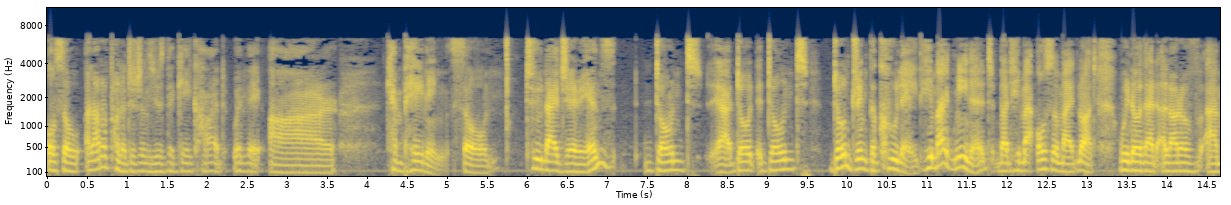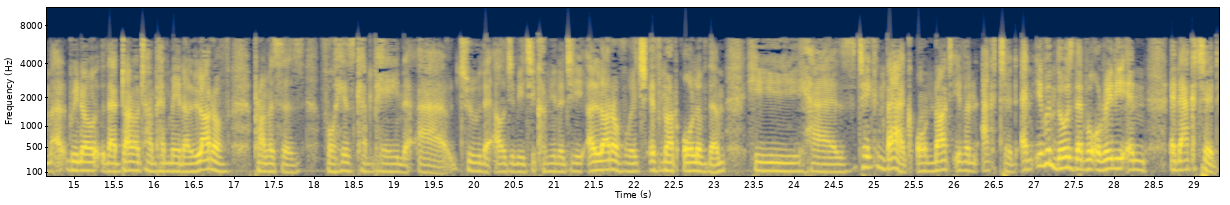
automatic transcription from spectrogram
Also, a lot of politicians use the gay card when they are campaigning. So, to Nigerians, don't uh, don't don't don't drink the Kool-Aid. He might mean it, but he might also might not. We know that a lot of um, we know that Donald Trump had made a lot of promises for his campaign uh, to the LGBT community, a lot of which, if not all of them, he has taken back or not even acted. And even those that were already in, enacted,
